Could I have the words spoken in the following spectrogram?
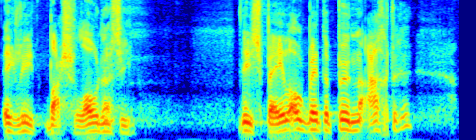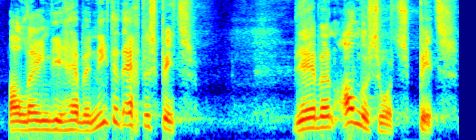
Ik liet Barcelona zien. Die spelen ook met de punten achteren. Alleen die hebben niet een echte spits. Die hebben een ander soort spits.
